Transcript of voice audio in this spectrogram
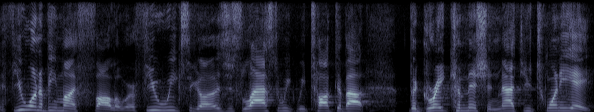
If you want to be my follower, a few weeks ago, it was just last week, we talked about the Great Commission, Matthew 28.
